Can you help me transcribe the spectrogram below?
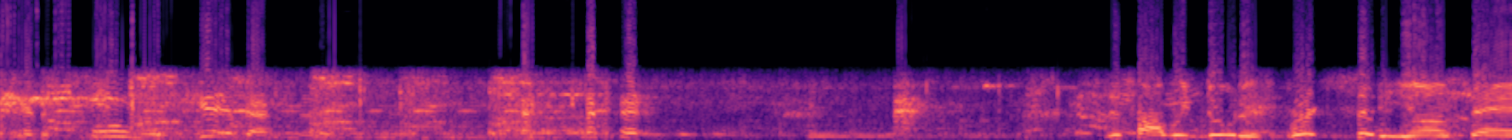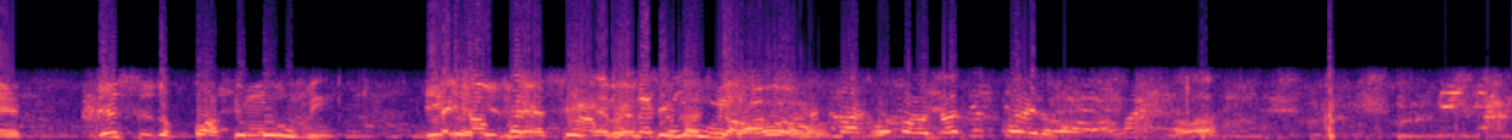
Fucking the food was good, that's it. This how we do this. Brick City, you know what I'm saying? This is the fucking movie. DJ Hey, yo, Music Man C. play- play MMC. Let's movie, go. Hold on. Hold on, let this play though. I like it. Hello?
